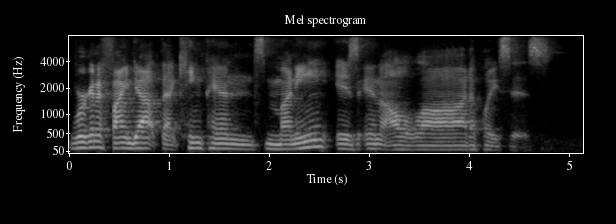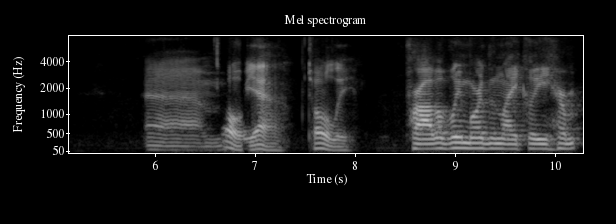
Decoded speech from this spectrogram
we're gonna find out that Kingpin's money is in a lot of places. Um, Oh yeah, totally. probably more than likely her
